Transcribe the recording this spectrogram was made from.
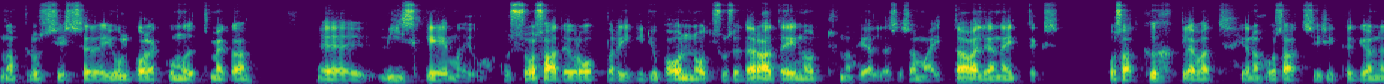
noh pluss siis selle julgeoleku mõõtmega 5G äh, mõju, kus osad Euroopa riigid juba on otsused ära teinud, noh jälle seesama Itaalia näiteks osad kõhklevad ja noh, osad siis ikkagi on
